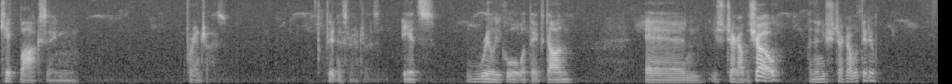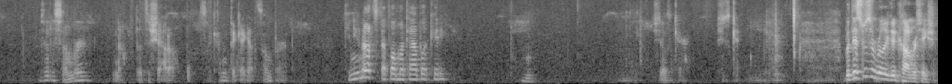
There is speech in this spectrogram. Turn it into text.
kickboxing franchise, fitness franchise. It's really cool what they've done, and you should check out the show, and then you should check out what they do. Is that a sunburn? No, that's a shadow. It's like, I don't think I got sunburned. Can you not step on my tablet, kitty? Hmm. She doesn't care. She's kidding. But this was a really good conversation.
